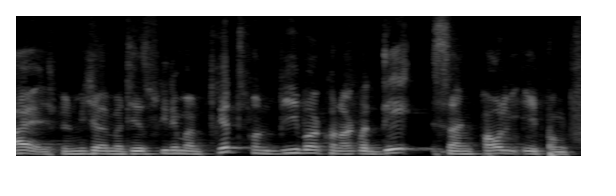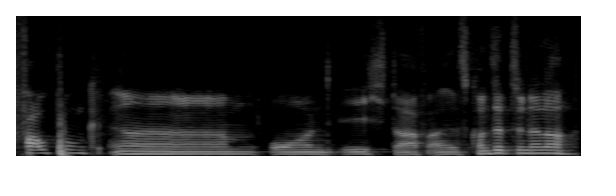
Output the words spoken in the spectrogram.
Hi, ich bin Michael Matthias Friedemann Fritz von Viva Conagua de St. Pauli E.V. Ähm, und ich darf als konzeptioneller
